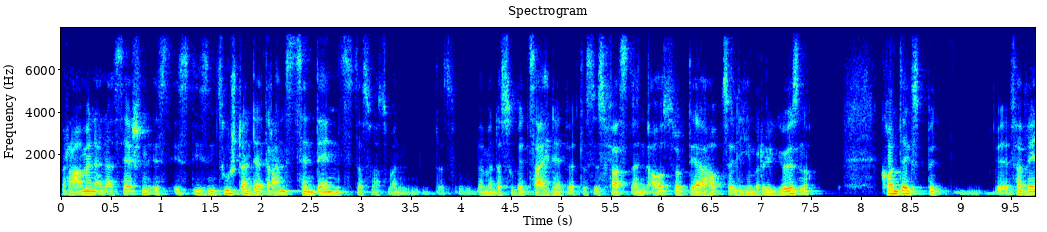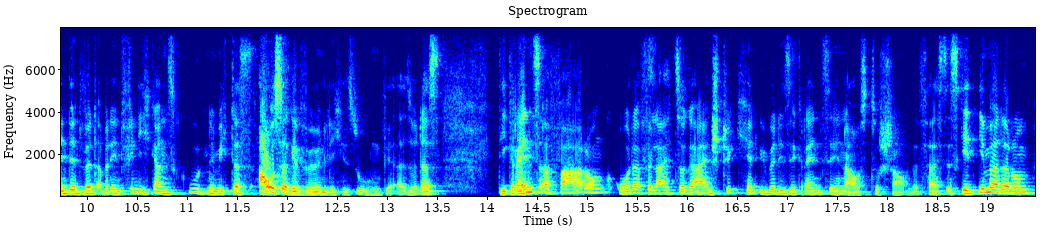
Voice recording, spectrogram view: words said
Rahmen einer Session ist, ist diesen Zustand der Transzendenz, das was man, das, wenn man das so bezeichnet wird, das ist fast ein Ausdruck, der hauptsächlich im religiösen Kontext verwendet wird, aber den finde ich ganz gut, nämlich das Außergewöhnliche suchen wir. Also das, die Grenzerfahrung oder vielleicht sogar ein Stückchen über diese Grenze hinauszuschauen. Das heißt, es geht immer darum,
